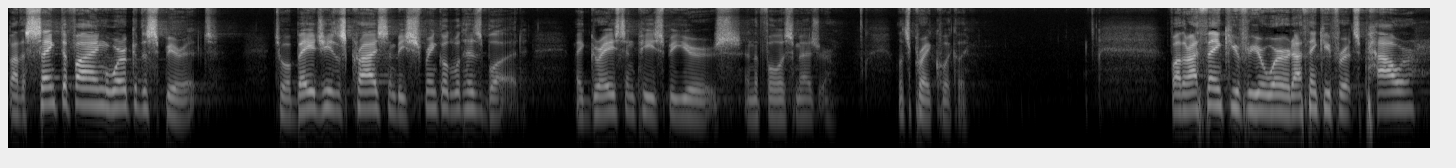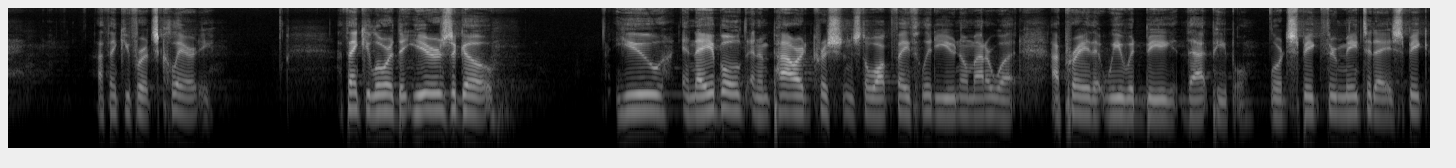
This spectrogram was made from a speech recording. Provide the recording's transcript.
by the sanctifying work of the Spirit to obey Jesus Christ and be sprinkled with his blood. May grace and peace be yours in the fullest measure. Let's pray quickly. Father, I thank you for your word. I thank you for its power. I thank you for its clarity. I thank you, Lord, that years ago you enabled and empowered Christians to walk faithfully to you no matter what. I pray that we would be that people. Lord, speak through me today. Speak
